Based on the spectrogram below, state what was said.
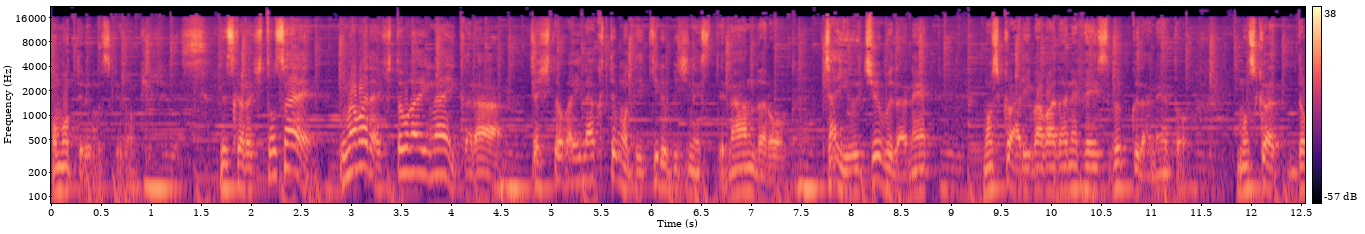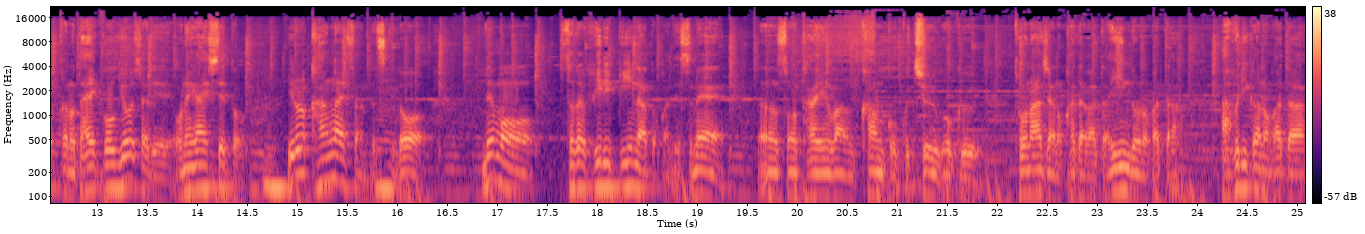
思ってるんですけど。ですから人さえ今までは人がいないからじゃあ人がいなくてもできるビジネスってなんだろう。じゃあ YouTube だね。もしくはアリババだね Facebook だねと。もしくはどっかの代行業者でお願いしてと。いろいろ考えてたんですけどでも例えばフィリピーナとかですねうんその台湾韓国中国東南アジアの方々インドの方アフリカの方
